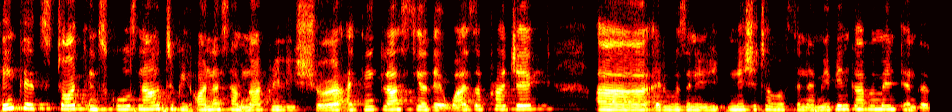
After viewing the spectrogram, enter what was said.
think it's taught in schools now, to be honest, I'm not really sure. I think last year there was a project, uh, it was an initiative of the Namibian government and the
